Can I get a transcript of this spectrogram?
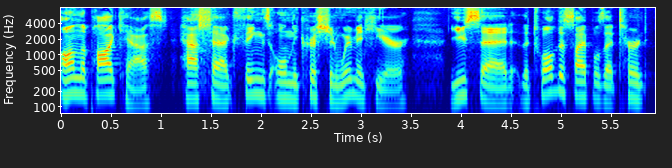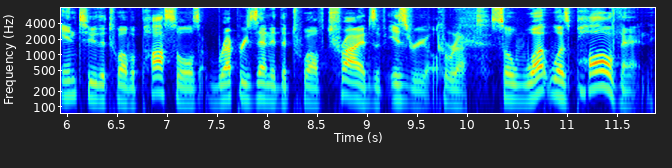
on the podcast hashtag things only Christian women here. You said the 12 disciples that turned into the 12 apostles represented the 12 tribes of Israel. Correct. So, what was Paul then?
